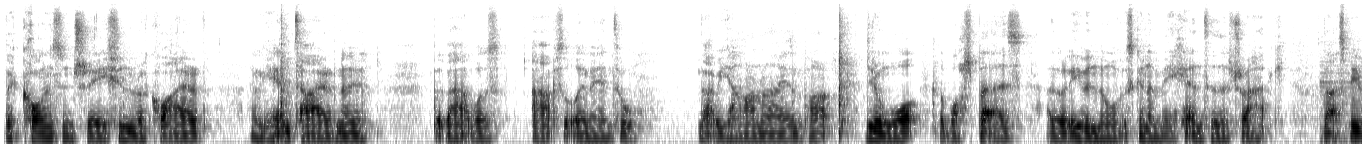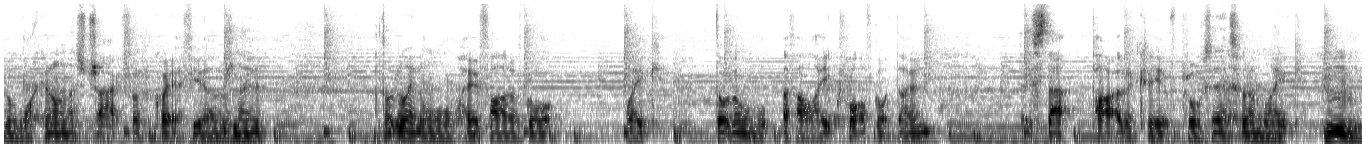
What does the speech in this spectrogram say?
The concentration required. I'm getting tired now, but that was absolutely mental. That wee harmonising part. Do you know what? The worst bit is, I don't even know if it's going to make it into the track. That's me been working on this track for quite a few hours now. I don't really know how far I've got. Like, don't know if I like what I've got down. It's that part of the creative process where I'm like, hmm,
